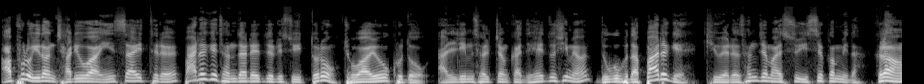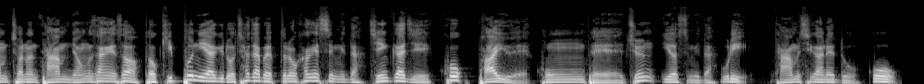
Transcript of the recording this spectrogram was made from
앞으로 이런 자료와 인사이트를 빠르게 전달해 드릴 수 있도록 좋아요, 구독, 알림 설정까지 해두시면 누구보다 빠르게 기회를 선점할 수 있을 겁니다. 그럼 저는 다음 영상에서 더 깊은 이야기로 찾아뵙도록 하겠습니다. 지금까지 콕바유의 공배준이었습니다. 우리 다음 시간에도 꼭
